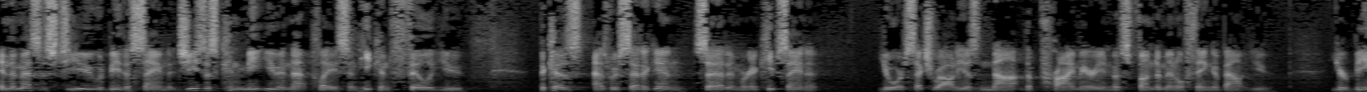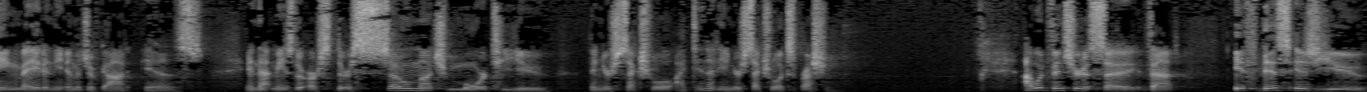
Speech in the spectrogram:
And the message to you would be the same that Jesus can meet you in that place and he can fill you. Because, as we've said again, said, and we're going to keep saying it, your sexuality is not the primary and most fundamental thing about you. Your being made in the image of God is. And that means there, are, there is so much more to you than your sexual identity and your sexual expression. I would venture to say that if this is you,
